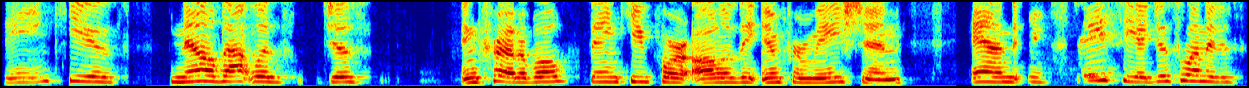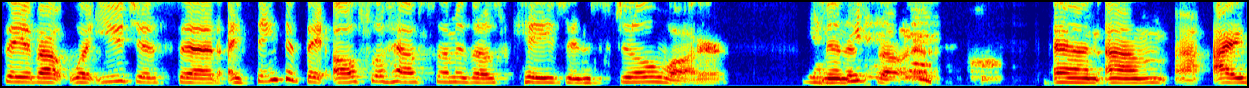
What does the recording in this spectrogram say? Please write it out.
Thank you. No, that was just incredible. Thank you for all of the information. And Stacy, I just wanted to say about what you just said. I think that they also have some of those caves in Stillwater, Yes. Minnesota. And um, I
